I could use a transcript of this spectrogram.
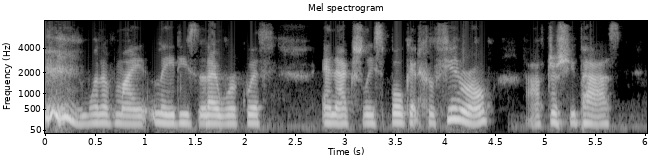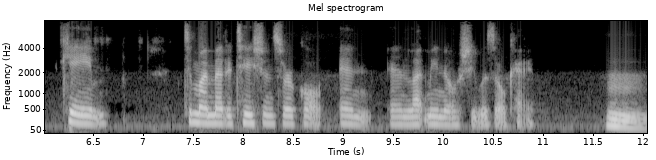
One of my ladies that I work with and actually spoke at her funeral after she passed came to my meditation circle and and let me know she was okay. Hmm.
